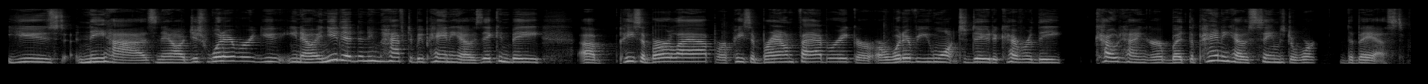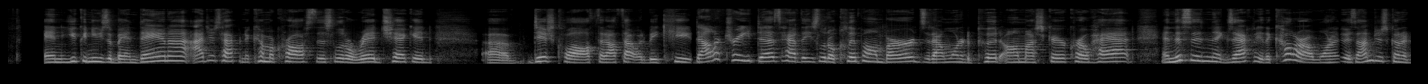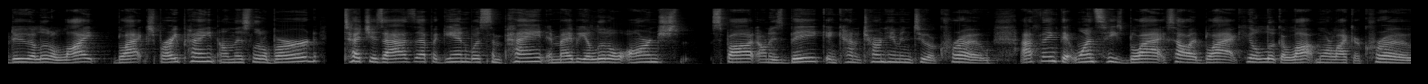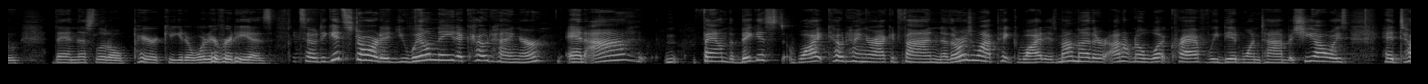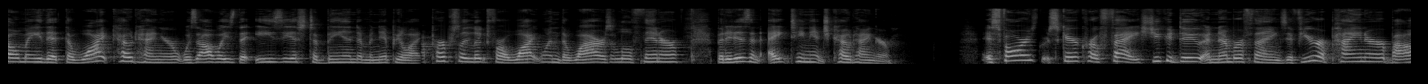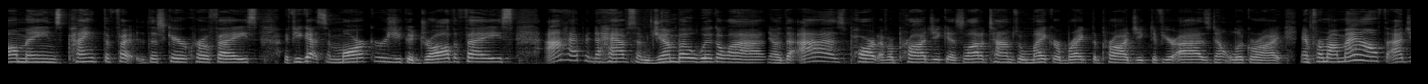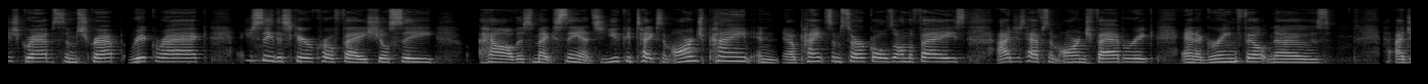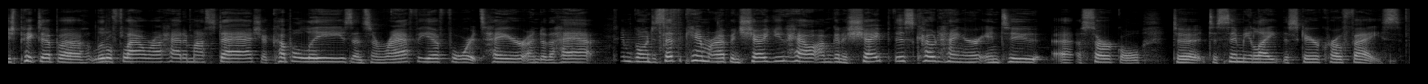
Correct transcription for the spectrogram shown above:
used knee highs. Now just whatever you you know, and you didn't even have to be pantyhose. It can be a piece of burlap or a piece of brown fabric or, or whatever you want to do to cover the coat hanger, but the pantyhose seems to work the best. And you can use a bandana. I just happened to come across this little red checkered uh, dishcloth that I thought would be cute. Dollar Tree does have these little clip-on birds that I wanted to put on my scarecrow hat. And this isn't exactly the color I wanted. Is I'm just going to do a little light black spray paint on this little bird. Touch his eyes up again with some paint and maybe a little orange spot on his beak and kind of turn him into a crow. I think that once he's black, solid black, he'll look a lot more like a crow than this little parakeet or whatever it is. So to get started, you will need a coat hanger and I found the biggest white coat hanger I could find. Now the reason why I picked white is my mother, I don't know what craft we did one time, but she always had told me that the white coat hanger was always the easiest to bend and manipulate. I purposely looked for a white one. The wire is a little thinner, but it is an 18 inch coat hanger. As far as scarecrow face, you could do a number of things. If you're a painter, by all means, paint the, the scarecrow face. If you got some markers, you could draw the face. I happen to have some jumbo wiggle eyes. You know, the eyes part of a project is a lot of times will make or break the project if your eyes don't look right. And for my mouth, I just grabbed some scrap rickrack. You see the scarecrow face, you'll see how this makes sense. You could take some orange paint and you know, paint some circles on the face. I just have some orange fabric and a green felt nose. I just picked up a little flower I had in my stash, a couple leaves, and some raffia for its hair under the hat. I'm going to set the camera up and show you how I'm going to shape this coat hanger into a circle to, to simulate the scarecrow face.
